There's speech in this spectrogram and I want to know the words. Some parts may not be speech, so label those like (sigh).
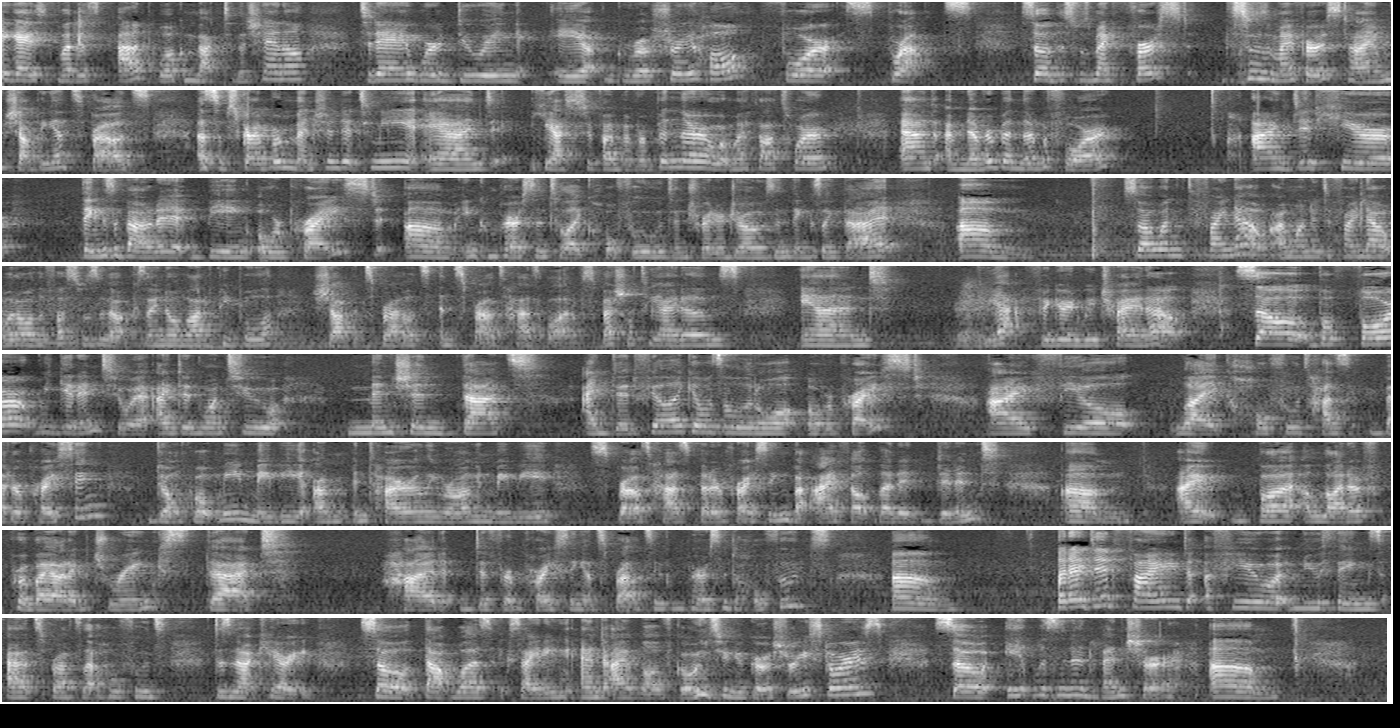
Hey guys, what is up? Welcome back to the channel. Today we're doing a grocery haul for Sprouts. So this was my first (laughs) this was my first time shopping at Sprouts. A subscriber mentioned it to me and he asked if I've ever been there or what my thoughts were. And I've never been there before. I did hear things about it being overpriced um, in comparison to like Whole Foods and Trader Joe's and things like that. Um, so I wanted to find out. I wanted to find out what all the fuss was about because I know a lot of people shop at Sprouts and Sprouts has a lot of specialty items and yeah, figured we'd try it out. So before we get into it, I did want to mention that I did feel like it was a little overpriced. I feel like Whole Foods has better pricing. Don't quote me, maybe I'm entirely wrong and maybe Sprouts has better pricing, but I felt that it didn't. Um, I bought a lot of probiotic drinks that had different pricing at Sprouts in comparison to Whole Foods. Um, but I did find a few new things at Sprouts that Whole Foods does not carry. So that was exciting and I love going to new grocery stores. So it was an adventure. Um,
